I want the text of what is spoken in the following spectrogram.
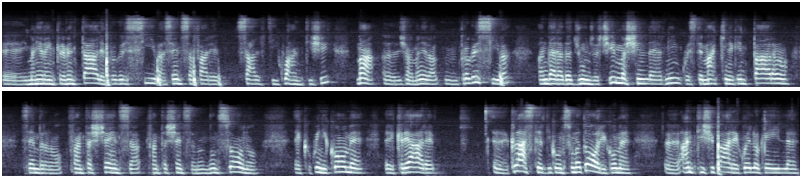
eh, in maniera incrementale, progressiva, senza fare salti quantici, ma eh, diciamo in maniera mh, progressiva andare ad aggiungerci il machine learning, queste macchine che imparano, sembrano fantascienza, fantascienza non, non sono, ecco, quindi come eh, creare eh, cluster di consumatori, come eh, anticipare quello che è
